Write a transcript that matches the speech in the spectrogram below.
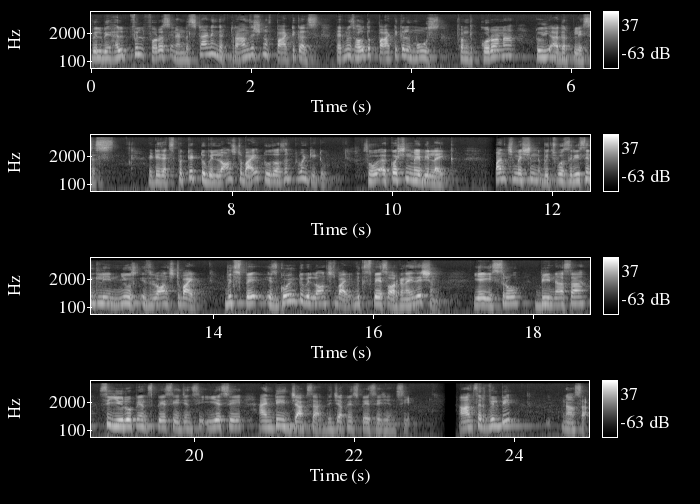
will be helpful for us in understanding the transition of particles. That means how the particle moves from the corona to the other places. It is expected to be launched by 2022. So a question may be like, Punch mission which was recently in news is launched by which space is going to be launched by which space organization? A ISRO, B NASA, C European Space Agency ESA and D JAXA the Japanese Space Agency. Answer will be NASA.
